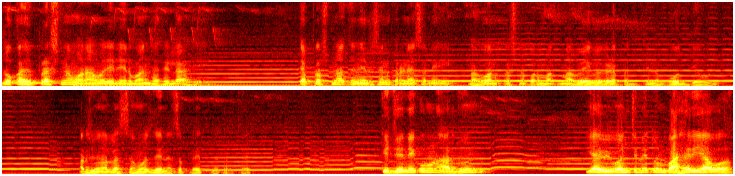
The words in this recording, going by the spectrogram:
जो काही प्रश्न मनामध्ये निर्माण झालेला आहे त्या प्रश्नाचं निरसन करण्यासाठी भगवान कृष्ण परमात्मा वेगवेगळ्या पद्धतीनं बोध देऊन अर्जुनाला समज देण्याचा प्रयत्न करत आहेत की जेणेकरून अर्जुन या विवंचनेतून बाहेर यावं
